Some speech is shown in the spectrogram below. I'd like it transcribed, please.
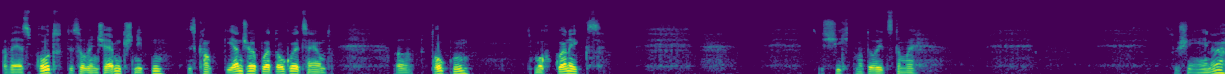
ein Weißbrot, das habe ich in Scheiben geschnitten. Das kann gern schon ein paar Tage alt sein und äh, trocken. Das macht gar nichts. Das schichten wir da jetzt einmal so schön ein.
